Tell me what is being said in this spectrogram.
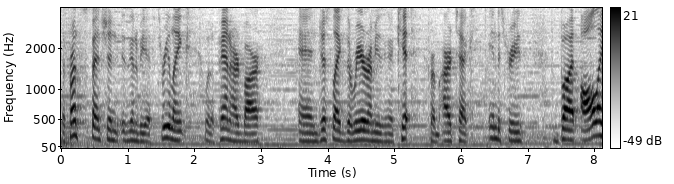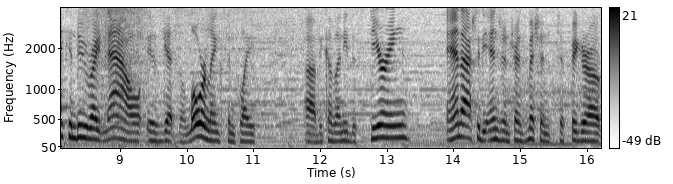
The front suspension is gonna be a three link with a panhard bar. And just like the rear, I'm using a kit from Artec Industries. But all I can do right now is get the lower links in place uh, because I need the steering and actually the engine and transmission to figure out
